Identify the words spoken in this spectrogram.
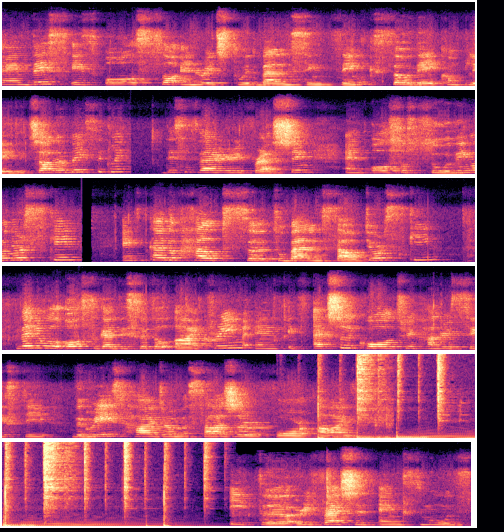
and this is also enriched with balancing zinc, so they complete each other basically. This is very refreshing and also soothing on your skin and it kind of helps uh, to balance out your skin. Then you will also get this little eye cream and it's actually called 360 degrees hydro massager for eyes. It uh, refreshes and smooths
